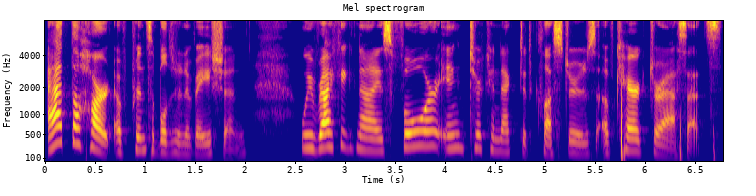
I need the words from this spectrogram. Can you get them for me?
At the heart of Principled Innovation, we recognize four interconnected clusters of character assets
